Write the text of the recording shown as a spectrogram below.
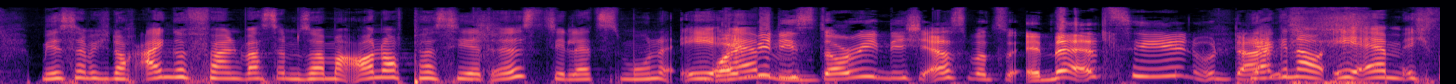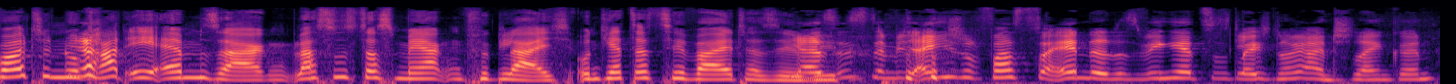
mir ist nämlich noch eingefallen, was im Sommer auch noch passiert ist, die letzten Monate. EM. Wollen wir die Story nicht erstmal zu Ende erzählen und dann. ja, genau, EM. Ich wollte nur Ja. gerade EM sagen. Lass uns das merken für gleich. Und jetzt erzähl weiter, Silvi. Ja, es ist nämlich eigentlich schon fast zu Ende, deswegen hättest du es gleich neu einsteigen können.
